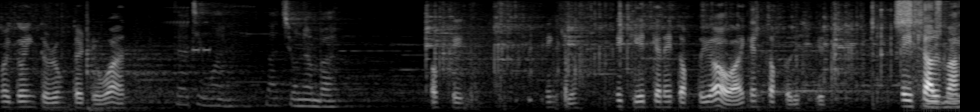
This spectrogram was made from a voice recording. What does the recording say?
We're going to room 31. 31. That's your number. Okay. Thank you. Hey kid, can I talk to you? Oh, I can talk to this kid. Hey Salma.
